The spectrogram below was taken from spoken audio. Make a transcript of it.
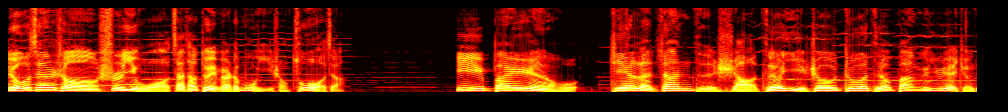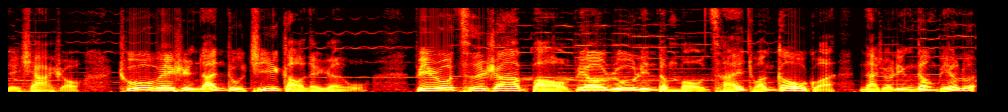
刘先生示意我在他对面的木椅上坐下。一般任务接了单子，少则一周，多则半个月就得下手，除非是难度极高的任务，比如刺杀保镖如林的某财团高管，那就另当别论。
